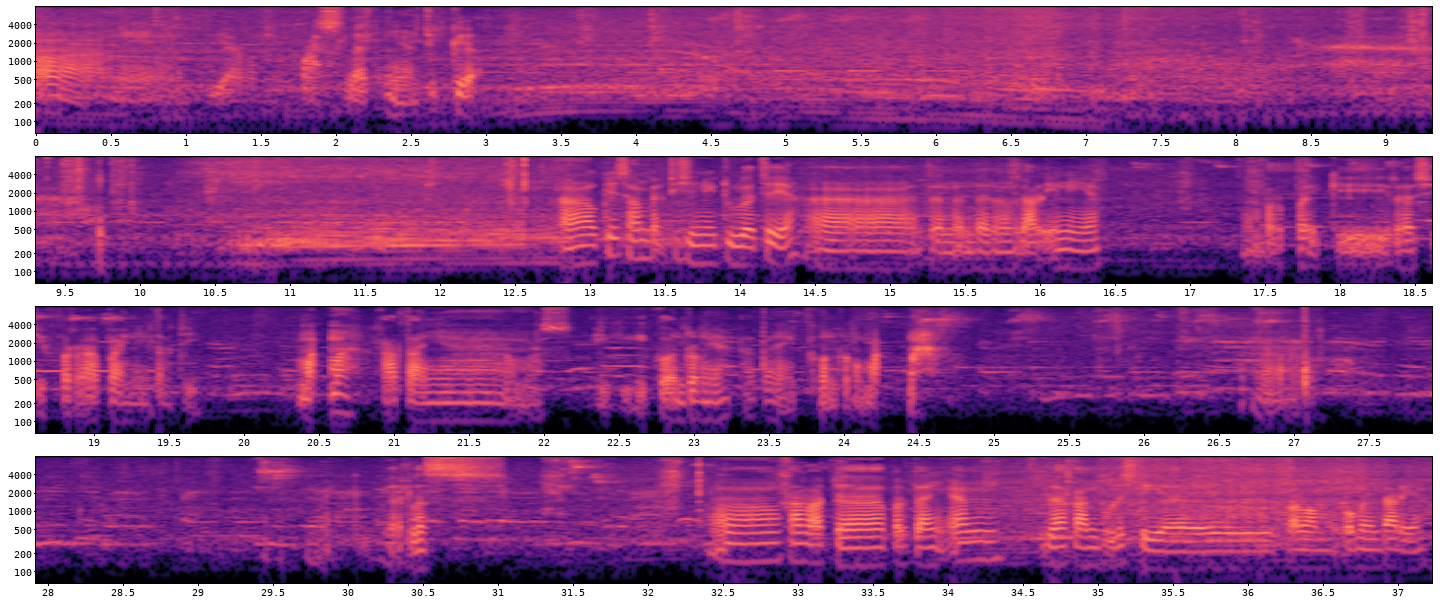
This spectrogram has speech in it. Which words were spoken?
Ah ini biar pas lednya juga. Ah, Oke sampai di sini dulu aja ya. Ah, dan dan kali ini ya. Memperbaiki receiver apa ini tadi? Makmah katanya mas. Iki gondrong ya katanya gondrong makmah nah, wireless. Eh, kalau ada pertanyaan silahkan tulis di kolom komentar ya.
